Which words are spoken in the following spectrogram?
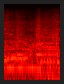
do I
